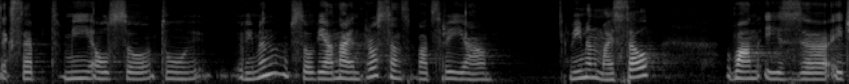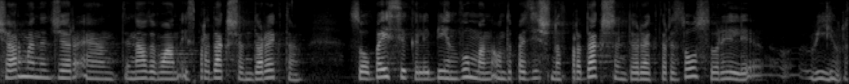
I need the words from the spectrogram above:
except me, also two women. So we are nine persons, but three are women, myself, one is uh, HR manager and another one is production director. So basically being woman on the position of production director is also really weird,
